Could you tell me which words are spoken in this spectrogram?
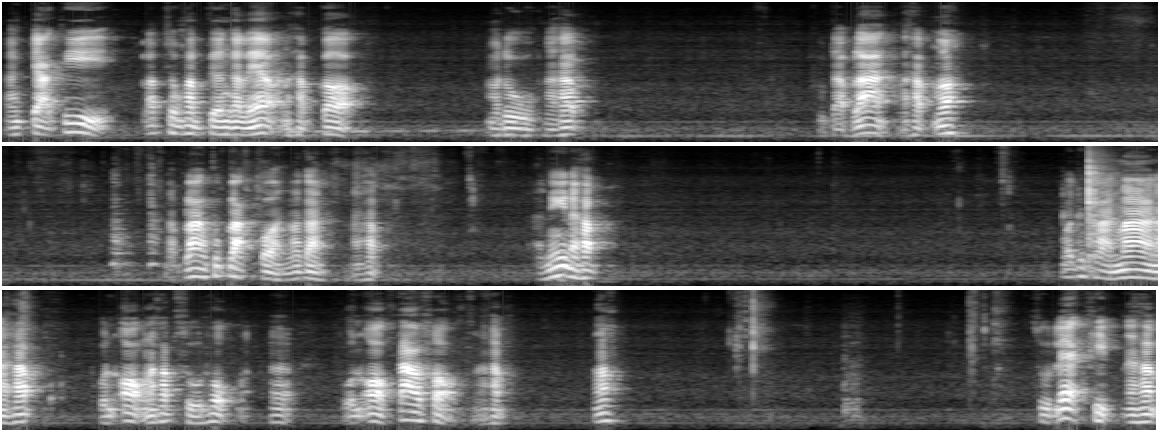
หลังจากที่รับชมคำเตือนกันแล้วนะครับ ก็มาดูนะครับสูดับล่างนะครับเนาะดับล่างทุกหลักก่อนแล้วกันนะครับ อันนี้นะครับวันที่ผ่านมานะครับ ผลออกนะครับศูนย์หกผลออกเก้าสองนะครับเนาะสูตรแรกผิดนะครับ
